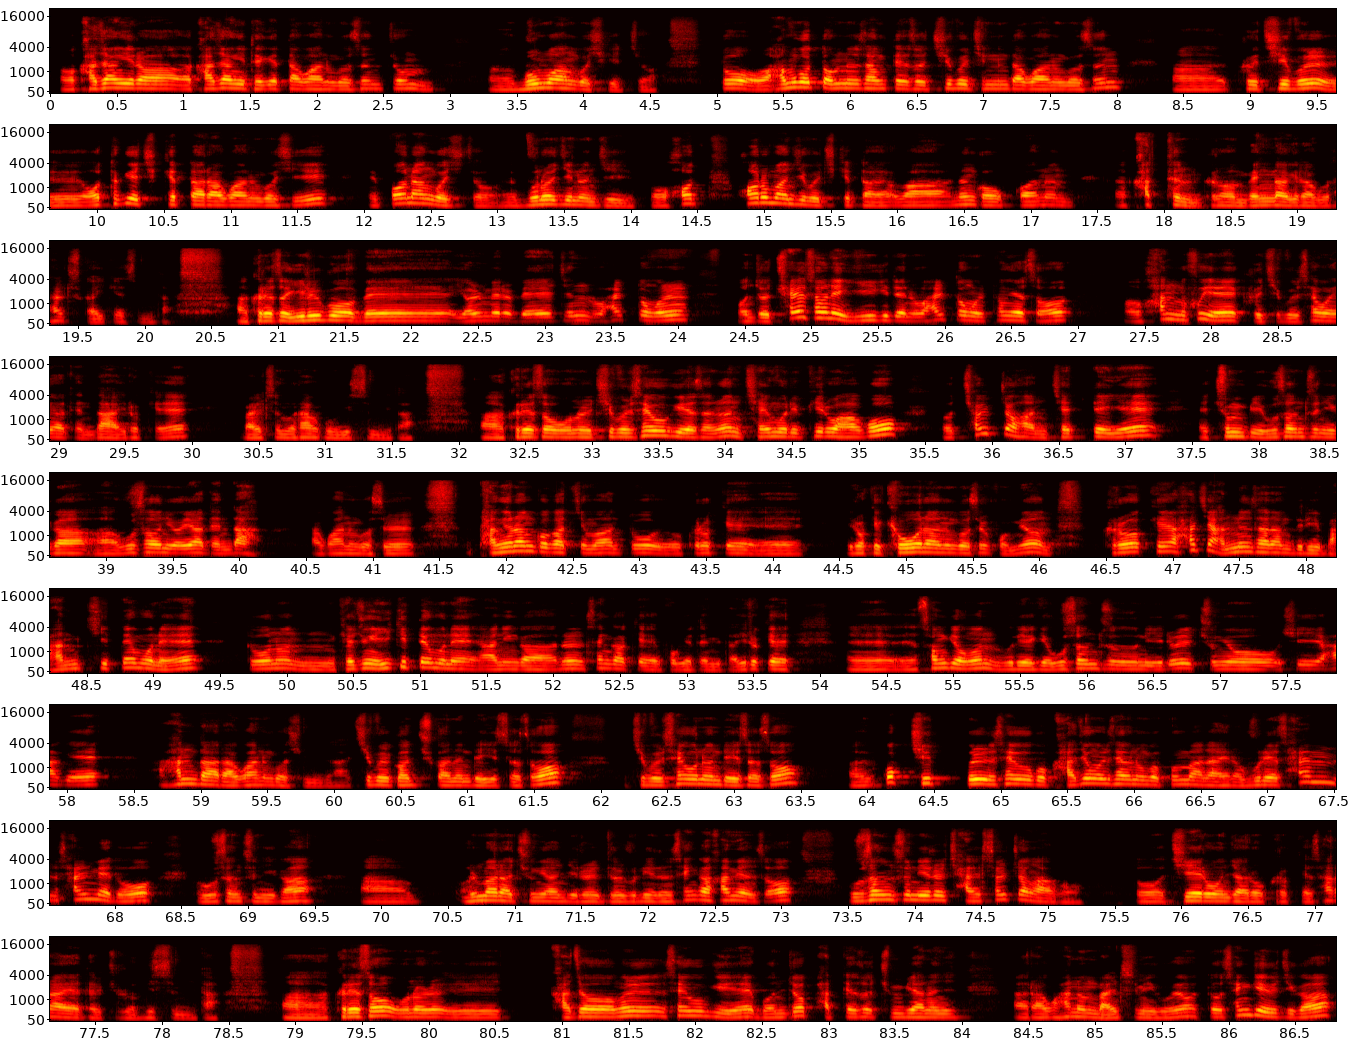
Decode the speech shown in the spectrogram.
어, 가장이라 가장이 되겠다고 하는 것은 좀 어, 무모한 것이겠죠. 또 아무것도 없는 상태에서 집을 짓는다고 하는 것은 아, 그 집을 어떻게 짓겠다라고 하는 것이 뻔한 것이죠. 무너지는 집, 뭐 허, 허름한 집을 짓겠다는 것과는 같은 그런 맥락이라고 할 수가 있겠습니다. 아, 그래서 일구어 매, 열매를 맺은 활동을 먼저 최선의 이익이 되는 활동을 통해서 어, 한 후에 그 집을 세워야 된다. 이렇게 말씀을 하고 있습니다. 아, 그래서 오늘 집을 세우기 위해서는 재물이 필요하고 또 철저한 제때의 준비, 우선순위가 아, 우선이어야 된다라고 하는 것을 당연한 것 같지만 또 그렇게 에, 이렇게 교원하는 것을 보면 그렇게 하지 않는 사람들이 많기 때문에 또는 개중에 있기 때문에 아닌가를 생각해 보게 됩니다. 이렇게 에, 성경은 우리에게 우선순위를 중요시하게 한다라고 하는 것입니다. 집을 건축하는 데 있어서 집을 세우는 데 있어서 어, 꼭 집을 세우고 가정을 세우는 것뿐만 아니라 우리의 삶, 삶에도 그 우선순위가 아, 얼마나 중요한지를 늘 우리는 생각하면서 우선순위를 잘 설정하고 또 지혜로운 자로 그렇게 살아야 될 줄로 믿습니다. 아, 그래서 오늘 이 가정을 세우기 위해 먼저 밭에서 준비하는 라고 하는 말씀이고요. 또 생계 유지가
